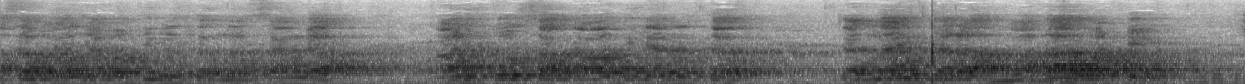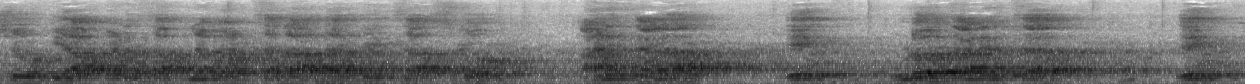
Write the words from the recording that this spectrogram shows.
असं माझ्या वतीनं त्यांना सांगा. आणि तो सांगावा दिल्यानंतर त्यांनाही जरा आधार वाटेल. शेवटी आपणच आपल्या माणसाला आधार द्यायचा असतो. आणि त्याला एक पुढं जाण्याचा एक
